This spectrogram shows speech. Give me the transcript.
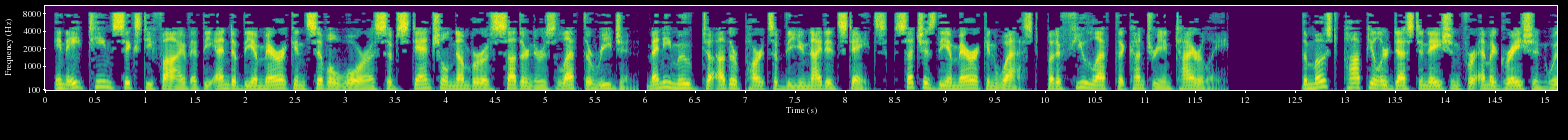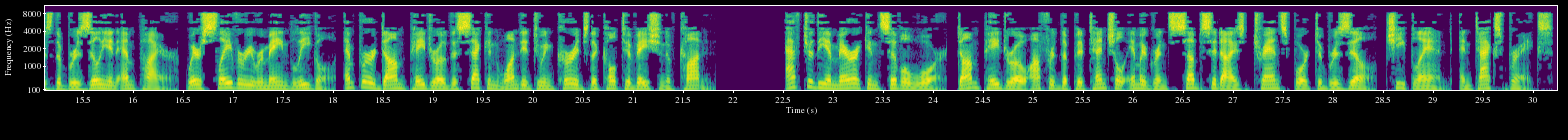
In 1865 at the end of the American Civil War a substantial number of Southerners left the region, many moved to other parts of the United States, such as the American West, but a few left the country entirely. The most popular destination for emigration was the Brazilian Empire, where slavery remained legal. Emperor Dom Pedro II wanted to encourage the cultivation of cotton. After the American Civil War, Dom Pedro offered the potential immigrants subsidized transport to Brazil, cheap land, and tax breaks.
